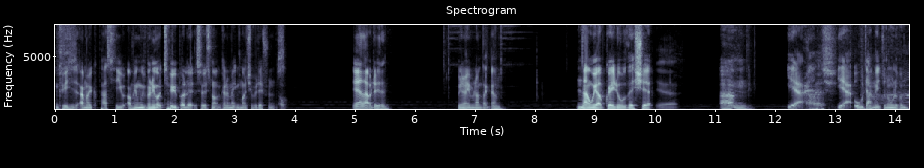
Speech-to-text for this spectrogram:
Increases ammo capacity. I mean, we've only got two bullets, so it's not going to make much of a difference. Oh. Yeah, that'll do then. We don't even have that gun. Now we upgrade all this shit. Yeah. Um, yeah, Damage? yeah, all damage on all of them.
